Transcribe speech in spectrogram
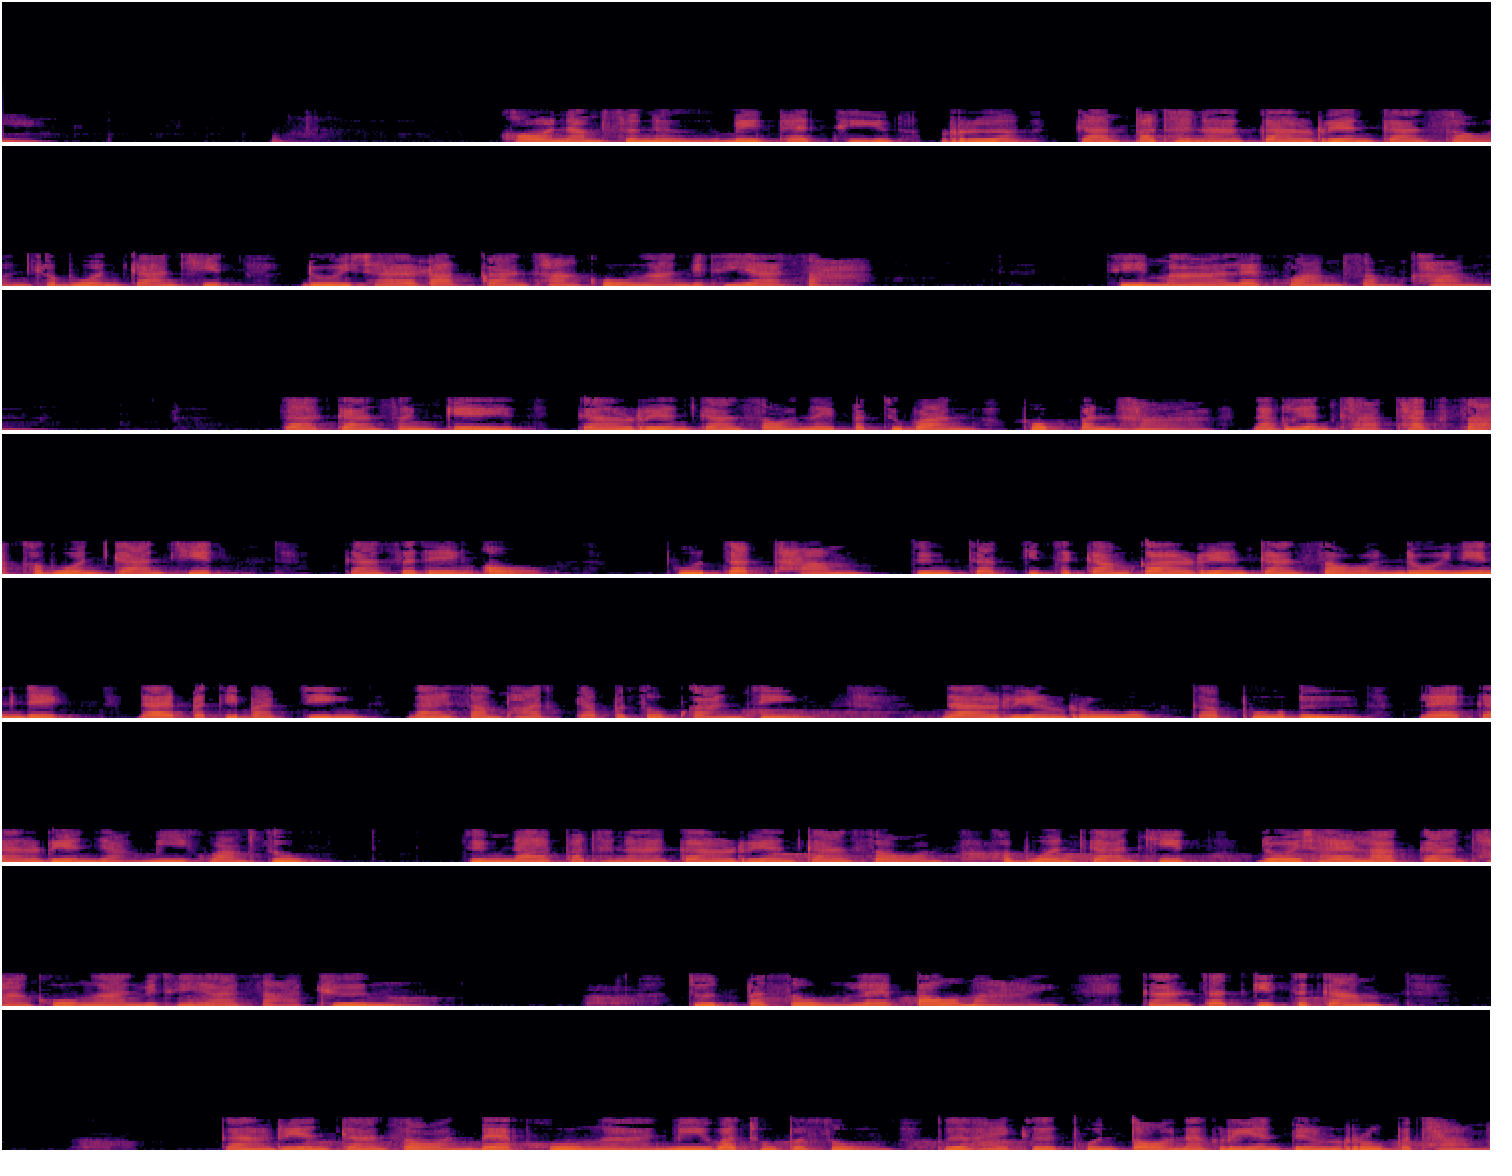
ขอนำเสนอ Best Practice เรื่องการพัฒนาการเรียนการสอนขบวนการคิด โดยใช้หลักการทางโครงงานวิทยาศาสตร์ ที่มาและความสำคัญ จากการสังเกตการเรียนการสอนในปัจจุบันพบปัญหา นักเรียนขาดทักษะขบวนการคิด การแสดงออก ผู้จัดทำจึงจัดกิจกรรมการเรียนการสอนโดยเน้นเด็ก ได้ปฏิบัติจริง ได้สัมผัสกับประสบการณ์จริง ได้เรียนรู้กับผู้อื่น และการเรียนอย่างมีความสุข จึงได้พัฒนาการเรียนการสอนขบวนการคิด โดยใช้หลักการทางโครงงานวิทยาศาสตร์ขึ้นจุดประสงค์และเป้าหมาย การจัดกิจกรรม การเรียนการสอนแบบโครงงานมีวัตถุประสงค์ เพื่อให้เกิดผลต่อนักเรียนเป็นรูปธรรม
